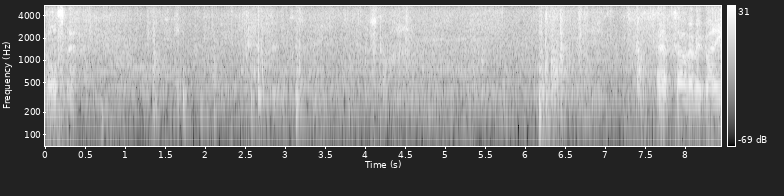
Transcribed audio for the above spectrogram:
Goldsmith. Tov, everybody.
